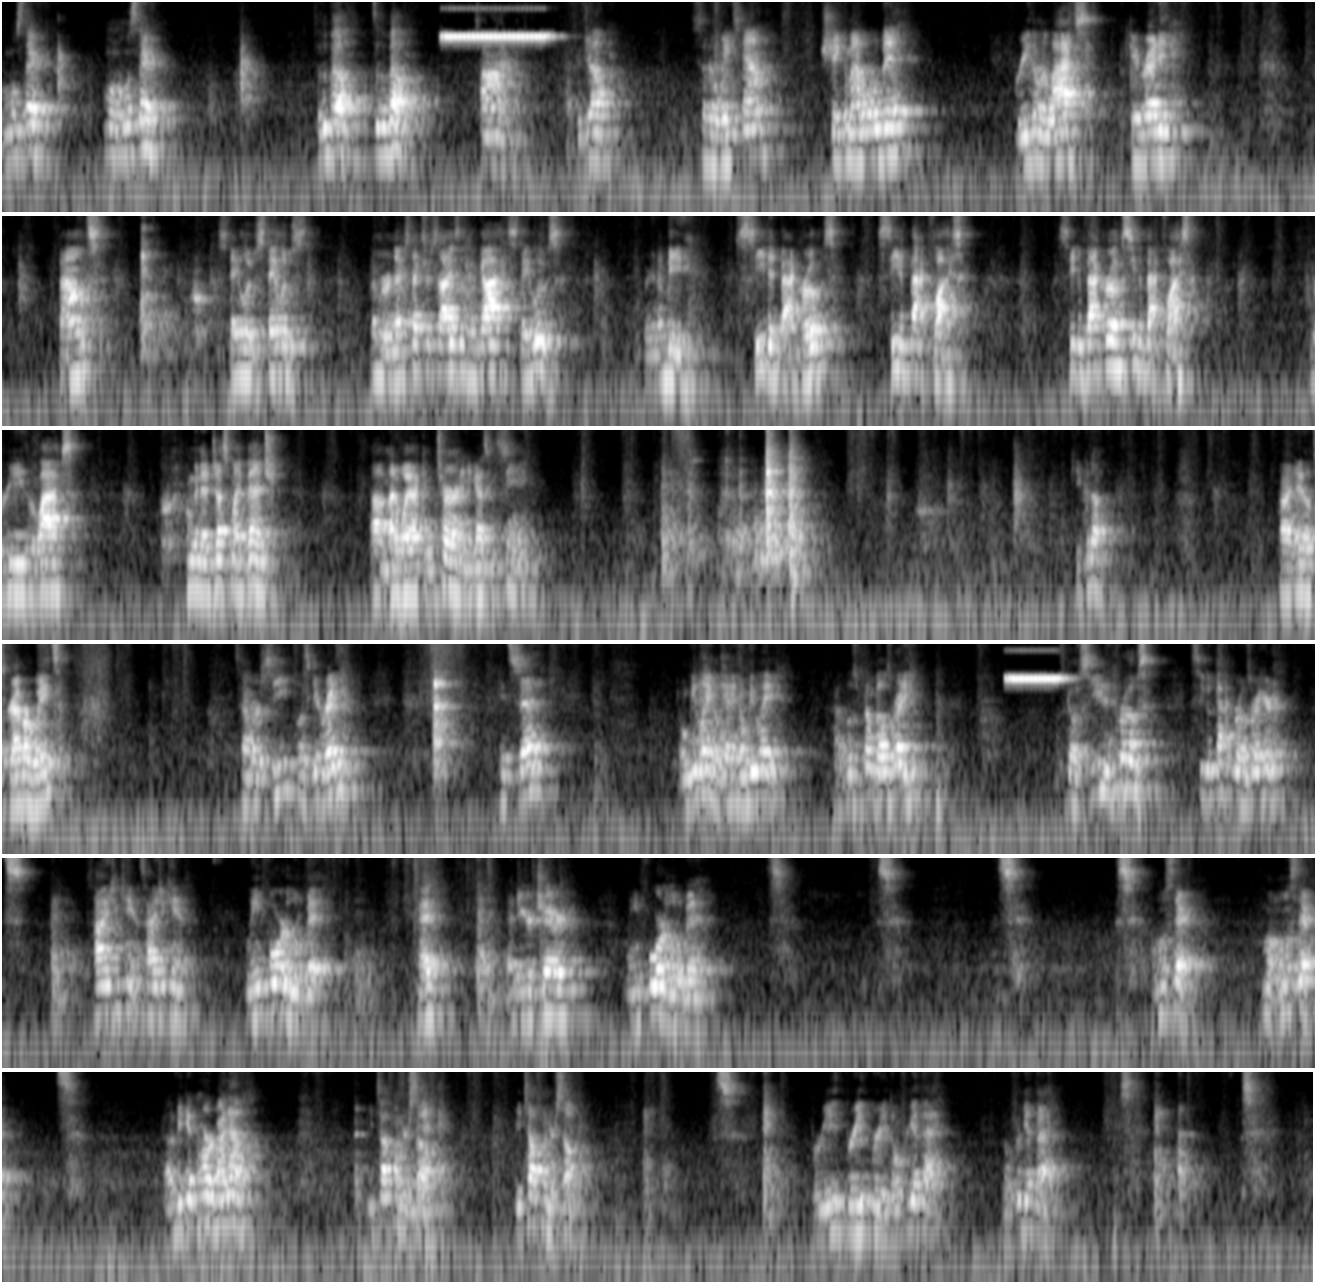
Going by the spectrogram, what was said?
Almost there. Come on, almost there. To the bell, to the bell. Time. Good job. Set our weights down. Shake them out a little bit. Breathe and relax. Get ready. Bounce. Stay loose, stay loose. Remember, next exercises we've got, stay loose. We're gonna be seated back rows, seated back flies. Seated back rows, seated back flies. Breathe, relax. I'm gonna adjust my bench. Um, that way I can turn and you guys can see me. Keep it up. All right, hey, let's grab our weights. Let's have our seat. Let's get ready. Get set. Don't be late, okay? Don't be late. Have those dumbbells ready. Let's go. Seated rows. Seated back rows right here. As high as you can, as high as you can. Lean forward a little bit. Okay? Edge of your chair. Lean forward a little bit. Almost there. Come on, almost there. Gotta be getting hard by now. Be tough on yourself. Be tough on yourself. Breathe, breathe, breathe. Don't forget that. Don't forget that.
